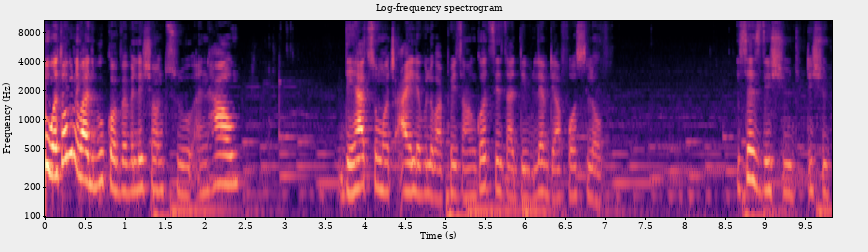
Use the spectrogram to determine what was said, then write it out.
So we're talking about the book of Revelation 2 and how they had so much high level of appraisal and God says that they've left their first love. He says they should they should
